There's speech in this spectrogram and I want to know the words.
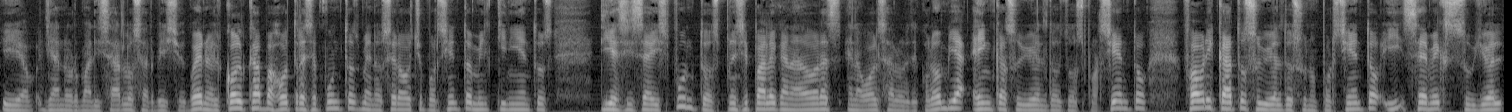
y ya normalizar los servicios. Bueno, el Colcap bajó 13 puntos, menos 0,8%, 1.516 puntos. Principales ganadoras en la Bolsa de Valores de Colombia, Enca subió el 2,2%, Fabricato subió el 2,1% y Cemex subió el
